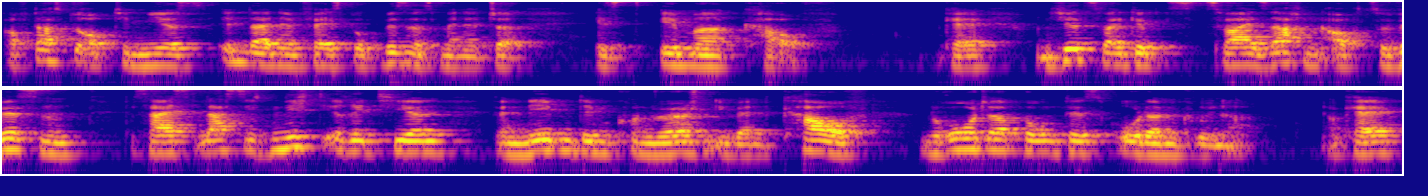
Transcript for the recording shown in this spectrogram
auf das du optimierst in deinem Facebook Business Manager, ist immer Kauf. Okay? Und hier gibt es zwei Sachen auch zu wissen. Das heißt, lass dich nicht irritieren, wenn neben dem Conversion Event Kauf ein roter Punkt ist oder ein grüner. Okay?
